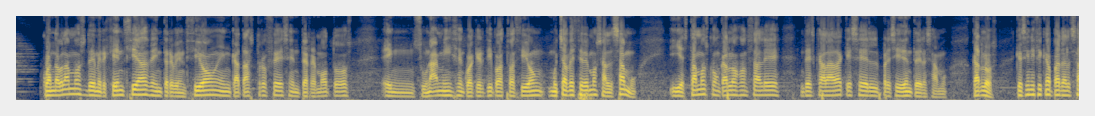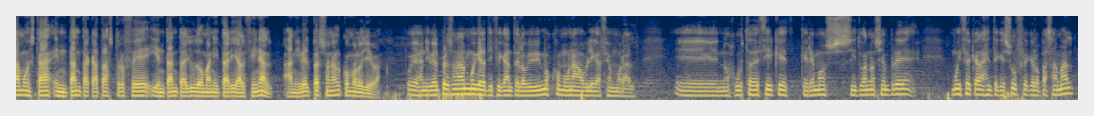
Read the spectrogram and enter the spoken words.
Cuando hablamos de emergencias, de intervención en catástrofes, en terremotos, en tsunamis, en cualquier tipo de actuación, muchas veces vemos al SAMU. Y estamos con Carlos González de Escalada, que es el presidente del SAMU. Carlos, ¿qué significa para el SAMU estar en tanta catástrofe y en tanta ayuda humanitaria al final? A nivel personal, ¿cómo lo lleva? Pues a nivel personal muy gratificante, lo vivimos como una obligación moral. Eh, nos gusta decir que queremos situarnos siempre muy cerca de la gente que sufre, que lo pasa mal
